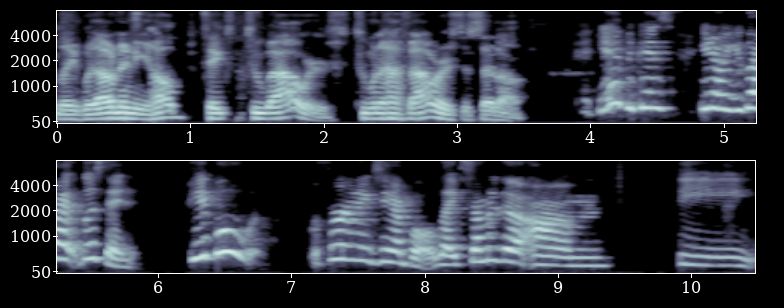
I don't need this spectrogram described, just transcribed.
like without any help, it takes two hours, two and a half hours to set up. Yeah, because you know, you got listen, people for an example, like some of the um the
